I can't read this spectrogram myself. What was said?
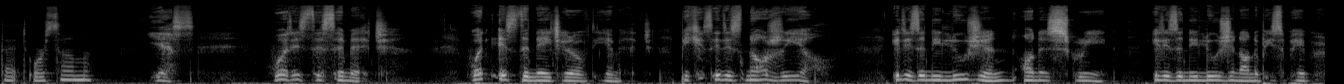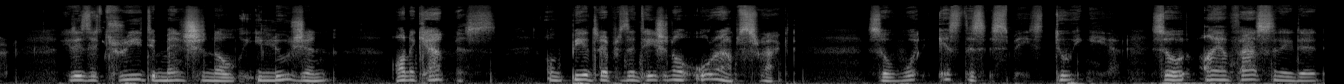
that or some yes what is this image what is the nature of the image? Because it is not real. It is an illusion on a screen. It is an illusion on a piece of paper. It is a three dimensional illusion on a canvas, be it representational or abstract. So, what is this space doing here? So, I am fascinated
